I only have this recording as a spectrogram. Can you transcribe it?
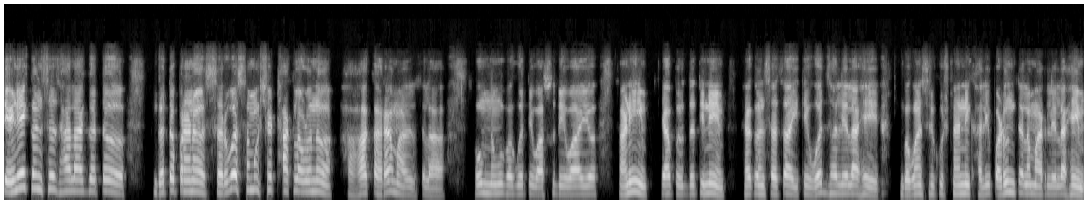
तेने कंस झाला गत गत प्राण सर्व समक्ष ठाक लावून हाहाकारा मारला ओम नमो भगवते वासुदेवाय. आणि या पद्धतीने ह्या कंसाचा इथे वध झालेला आहे. भगवान श्रीकृष्णांनी खाली पाडून त्याला मारलेला आहे.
